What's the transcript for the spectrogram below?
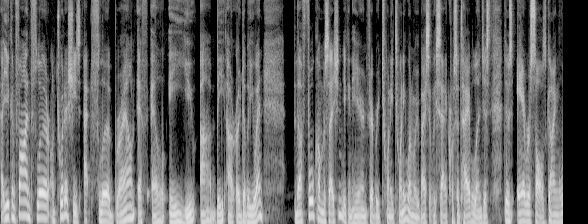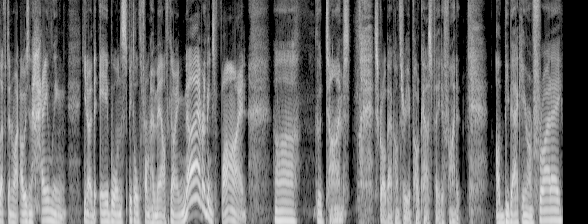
Uh, you can find Fleur on Twitter. She's at Fleur Brown, F L E U R B R O W N. The full conversation you can hear in February 2020 when we basically sat across a table and just there was aerosols going left and right. I was inhaling, you know, the airborne spittle from her mouth, going, "No, everything's fine." Ah, uh, good times. Scroll back on through your podcast feed to find it. I'll be back here on Friday.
